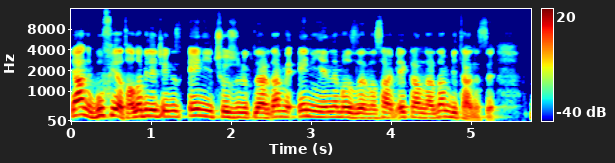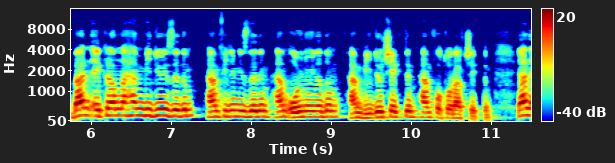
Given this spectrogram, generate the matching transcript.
Yani bu fiyata alabileceğiniz en iyi çözünürlüklerden ve en iyi yenileme hızlarına sahip ekranlardan bir tanesi. Ben ekranla hem video izledim, hem film izledim, hem oyun oynadım, hem video çektim, hem fotoğraf çektim. Yani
